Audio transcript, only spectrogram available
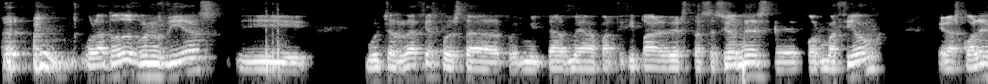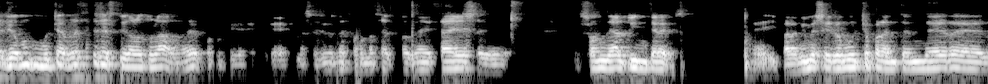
Hola a todos, buenos días y Muchas gracias por, estar, por invitarme a participar en estas sesiones de formación, en las cuales yo muchas veces estoy al otro lado, ¿eh? porque eh, las sesiones de formación organizadas eh, son de alto interés. y para mí me sirve mucho para entender el,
